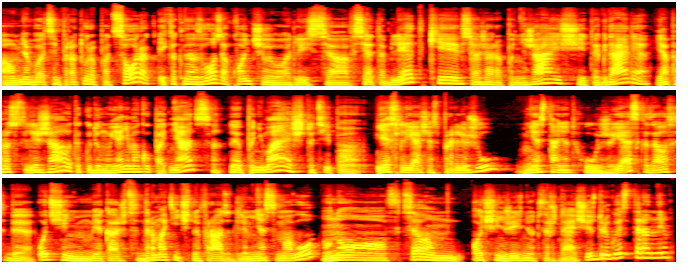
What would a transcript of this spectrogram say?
а у меня была температура под 40, и как назло закончились а, все таблетки, все жаропонижающие и так далее. Я просто лежал и такой думаю, я не могу подняться, но я понимаю, что типа если я сейчас пролежу, мне станет хуже. Я сказал себе очень, мне кажется, драматичную фразу для меня самого, но в целом очень жизнеутверждающую. С другой стороны,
